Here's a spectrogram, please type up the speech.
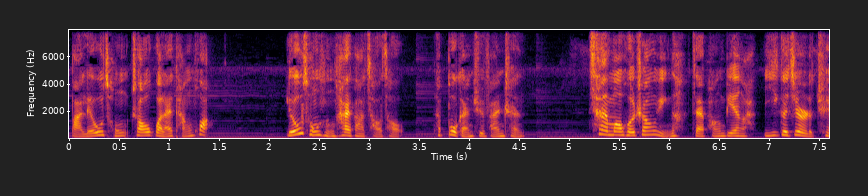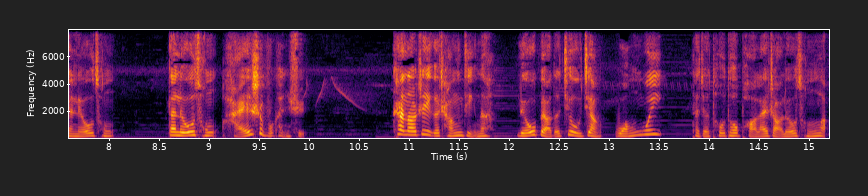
把刘琮招过来谈话。刘琮很害怕曹操。他不敢去樊城，蔡瑁和张允呢，在旁边啊，一个劲儿的劝刘琮，但刘琮还是不肯去。看到这个场景呢，刘表的旧将王威他就偷偷跑来找刘琮了。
